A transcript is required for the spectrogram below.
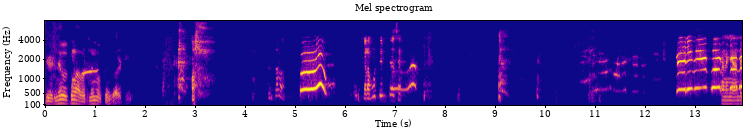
ഇവിടുന്ന് നോക്കുമ്പോ അവിടുന്ന് നോക്കുന്നു പാർട്ടി അനങ്ങാണ്ട്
